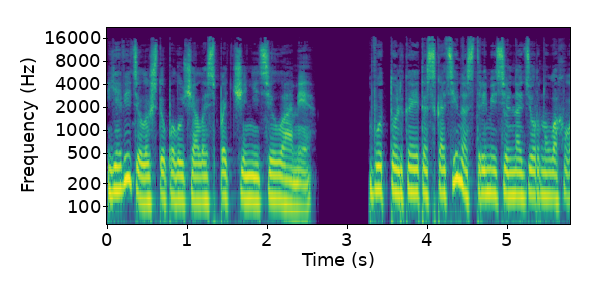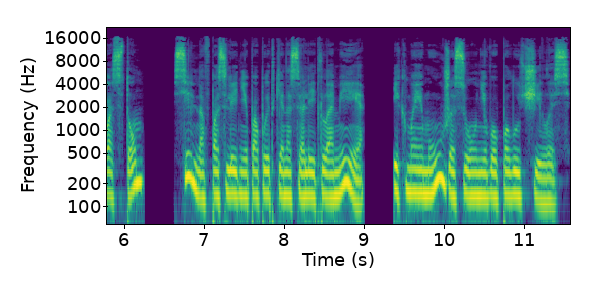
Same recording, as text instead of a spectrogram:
Я видела, что получалось подчинить Илами. Вот только эта скотина стремительно дернула хвостом, сильно в последней попытке насолить Ламея, и к моему ужасу у него получилось.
